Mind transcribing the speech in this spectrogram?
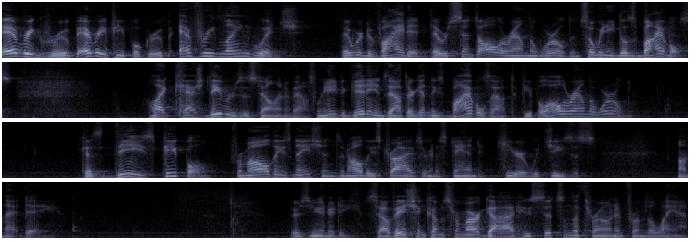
every group, every people group, every language. They were divided. They were sent all around the world. And so we need those Bibles like Cash Devers is telling about. We need the Gideons out there getting these Bibles out to people all around the world. Because these people from all these nations and all these tribes are going to stand here with Jesus on that day. There's unity. Salvation comes from our God who sits on the throne and from the Lamb.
